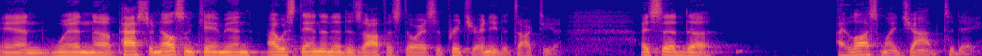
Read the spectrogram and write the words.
And when uh, Pastor Nelson came in, I was standing at his office door. I said, Preacher, I need to talk to you. I said, uh, I lost my job today.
